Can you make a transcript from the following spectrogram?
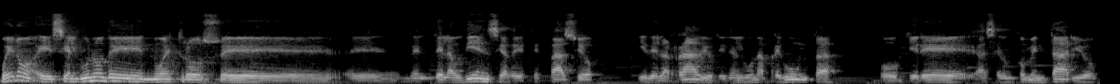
Bueno, eh, si alguno de nuestros, de, de, la audiencia de este espacio y de la radio tiene alguna pregunta o quiere hacer un comentario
